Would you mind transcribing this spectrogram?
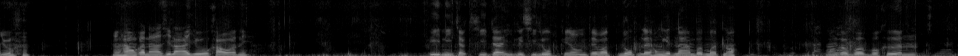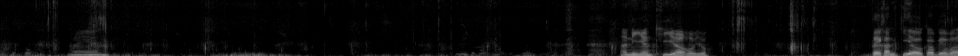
อยู่ยังเฮากันนาศิลาอยู่เขาอันนี้ปีนี้จักสีได้หรือสีรูปพี่น้องแต่ว่ารูปเลยห้องเฮ็ดน้ำบ่หมดเนาะมันก็บ่บ่คืนแม่นอันนี้ยังเคี้ยวอยู่ แต่คันเกี่ยวกับแบบว่า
